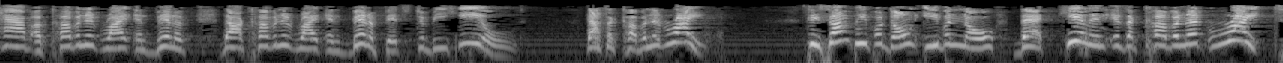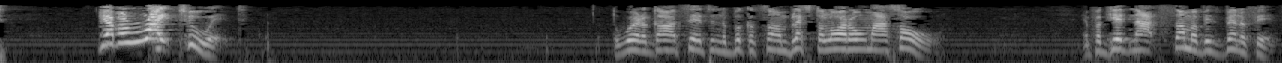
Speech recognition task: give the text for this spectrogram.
have a covenant right and benefit, our covenant right and benefits to be healed. That's a covenant right. See, some people don't even know that healing is a covenant right. You have a right to it. The Word of God says in the book of Psalm, Bless the Lord, O my soul, and forget not some of his benefits.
